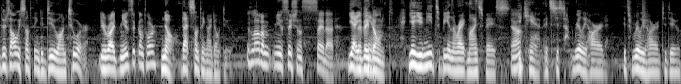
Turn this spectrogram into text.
there's always something to do on tour. You write music on tour? No, that's something I don't do. A lot of musicians say that. Yeah, you that they can't. don't. Yeah, you need to be in the right mind space. Yeah? You can't. It's just really hard. It's really hard to do,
